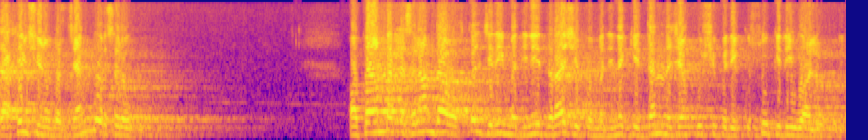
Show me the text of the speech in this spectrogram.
داخل شینو بس جنگ ور سره او پیغمبر اسلام دا وختل چې مدینه دراشي په مدینه کې دن جنگ وشي په دې کوسو کې دیوالو کړی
